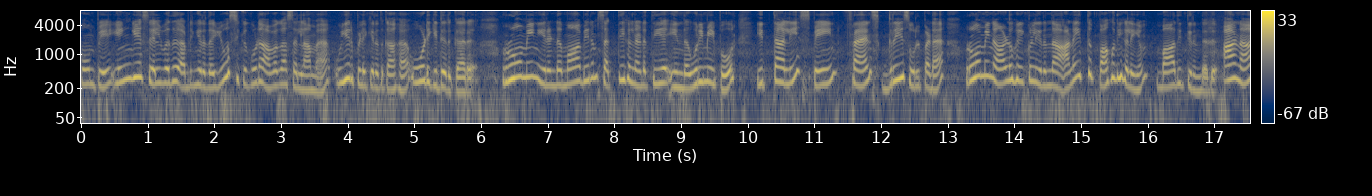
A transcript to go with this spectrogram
போம்பே எங்கே செல்வது அப்படிங்கிறத யோசிக்க கூட அவகாசம் இல்லாம உயிர் பிழைக்கிறதுக்காக ஓடிக்கிட்டு இருக்காரு. ரோமின் இரண்டு மாபெரும் சக்திகள் நடத்திய இந்த உரிமை போர் இத்தாலி ஸ்பெயின் பிரான்ஸ் கிரீஸ் உள்பட ரோமின் ஆளுகைக்குள் இருந்த அனைத்து பகுதிகளையும் பாதித்திருந்தது. ஆனா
